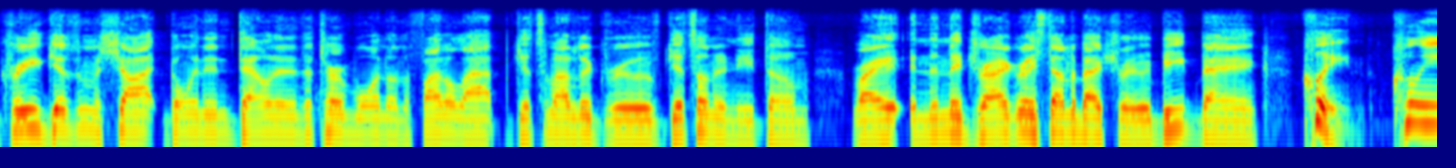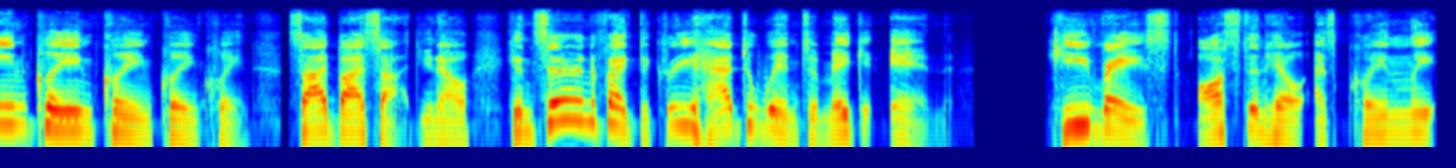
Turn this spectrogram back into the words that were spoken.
Creed gives him a shot going in down into turn one on the final lap, gets him out of the groove, gets underneath them, right? And then they drag race down the back straightaway, beat bang, clean, clean, clean, clean, clean, clean, side by side. You know, considering the fact that Creed had to win to make it in, he raced Austin Hill as cleanly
